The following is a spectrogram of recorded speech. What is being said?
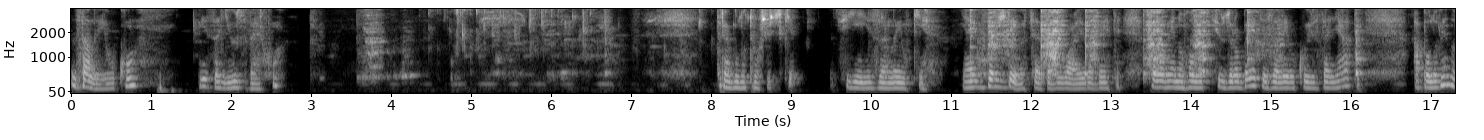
заливку і залью зверху. Треба було трошечки цієї заливки. Я, як завжди, оце забуваю робити. Половину голубців зробити, заливкою заляти, а половину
